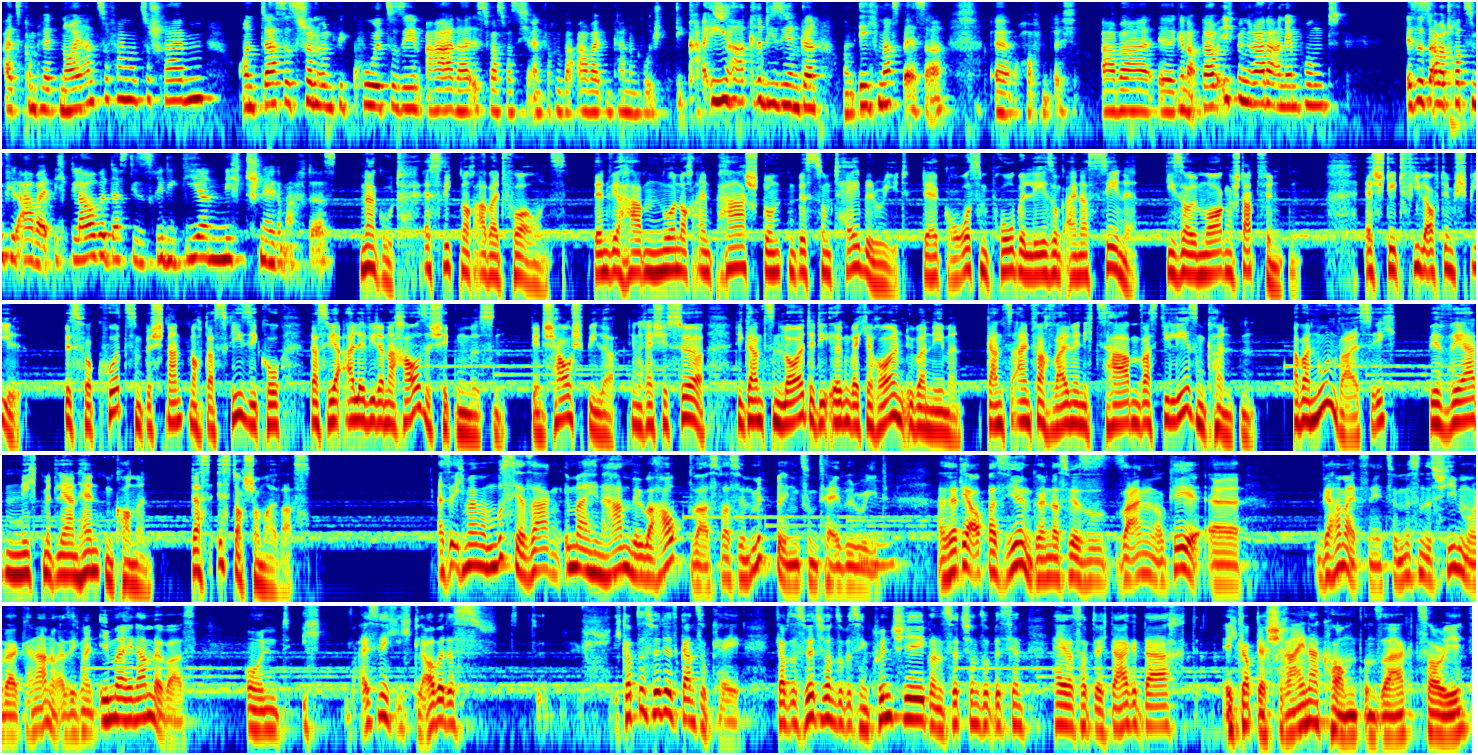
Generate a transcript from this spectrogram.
als komplett neu anzufangen und zu schreiben. Und das ist schon irgendwie cool zu sehen, ah, da ist was, was ich einfach überarbeiten kann und wo ich die KI hart kritisieren kann und ich mach's besser. Äh, hoffentlich. Aber äh, genau, ich bin gerade an dem Punkt, es ist aber trotzdem viel Arbeit. Ich glaube, dass dieses Redigieren nicht schnell gemacht ist. Na gut, es liegt noch Arbeit vor uns. Denn wir haben nur noch ein paar Stunden bis zum Table Read, der großen Probelesung einer Szene. Die soll morgen stattfinden. Es steht viel auf dem Spiel. Bis vor kurzem bestand noch das Risiko, dass wir alle wieder nach Hause schicken müssen. Den Schauspieler, den Regisseur, die ganzen Leute, die irgendwelche Rollen übernehmen. Ganz einfach, weil wir nichts haben, was die lesen könnten. Aber nun weiß ich, wir werden nicht mit leeren Händen kommen. Das ist doch schon mal was. Also ich meine, man muss ja sagen, immerhin haben wir überhaupt was, was wir mitbringen zum Table Read. Also hätte ja auch passieren können, dass wir so sagen, okay, äh, wir haben jetzt nichts, wir müssen das schieben oder keine Ahnung. Also ich meine, immerhin haben wir was. Und ich weiß nicht, ich glaube, das, ich glaube, das wird jetzt ganz okay. Ich glaube, das wird schon so ein bisschen cringig und es wird schon so ein bisschen, hey, was habt ihr euch da gedacht? Ich glaube, der Schreiner kommt und sagt, sorry,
